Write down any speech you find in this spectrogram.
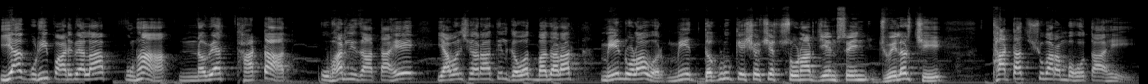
या गुढीपाडव्याला पुन्हा नव्या थाटात उभारली जात आहे. यावल शहरातील गवत बाजारात मेन रोडावर मे दगडू केशवशेठ सोनार जेम्स एन ज्वेलर्सचे थाटात शुभारंभ होत आहे.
